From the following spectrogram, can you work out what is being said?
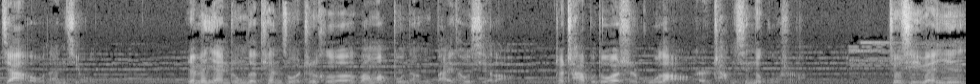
佳偶难久，人们眼中的天作之合，往往不能白头偕老。这差不多是古老而长新的故事了。究其原因，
